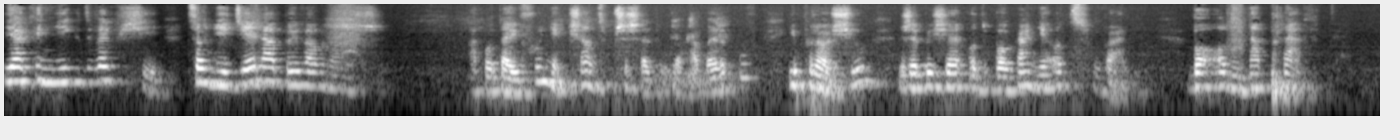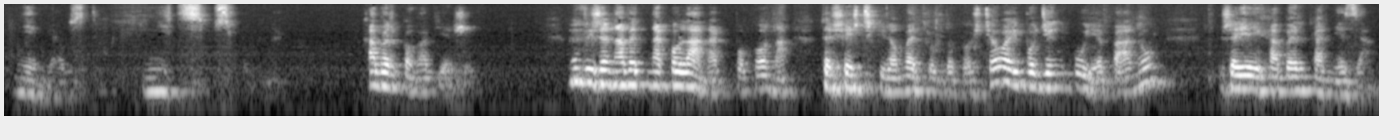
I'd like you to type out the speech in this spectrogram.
jak nikt we wsi, co niedziela bywał na mszy. A po tajfunie ksiądz przyszedł do Haberków i prosił, żeby się od Boga nie odsuwali, bo on naprawdę nie miał z tym nic wspólnego. Haberkowa wierzy. Mówi, że nawet na kolanach pokona te sześć kilometrów do kościoła i podziękuje Panu, że jej Haberka nie zabrał.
